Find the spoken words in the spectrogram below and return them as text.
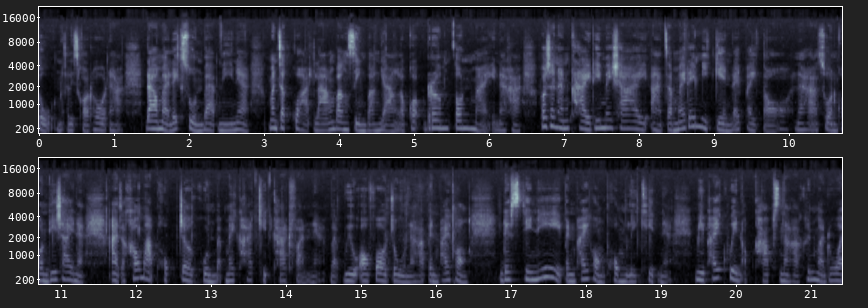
ศูนย์อลิสขอโทษนะคะดาวหมายเลขศูนย์แบบนี้เนี่ยมันจะกวาดล้างบางสิ่งบางอย่าง แล้วก็เริ่มต้นใหม่นะคะ เพราะฉะนั้นใครที่ไม่ใช่อาจจะไม่ได้มีเกณฑ์ได้ไปต่อนะคะ ส่วนคนที่ใช่เนี่ยอาจจะเข้ามาพบเจอคุณแบบไม่คาดคิดคาดฝันเนี่ยแบบ Wheel of Fortune นะคะ เป็นไพ่ของ Destiny เป็นไพ่ของพรมลิขิตเนี่ย มีไพ่ Queen of Cups นะคะ ขึ้นมาด้วย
